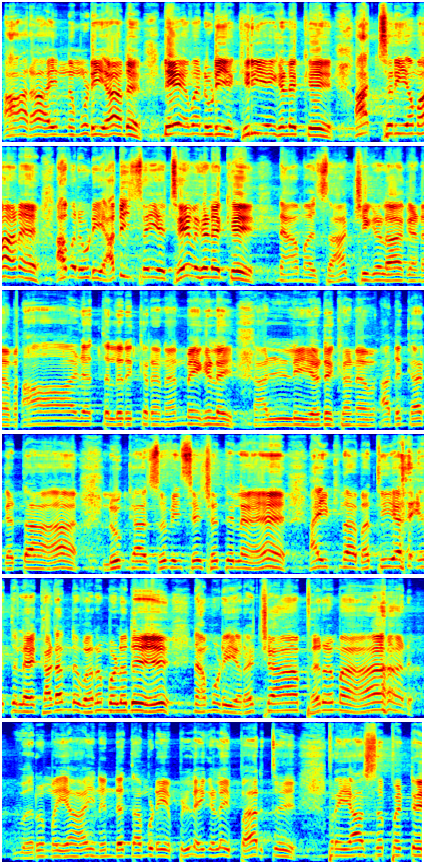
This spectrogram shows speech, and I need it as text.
ஆராய்ந்து முடியாத தேவனுடைய கிரியைகளுக்கு ஆச்சரியமான அவருடைய அதிசய செயல்களுக்கு நாம சாட்சிகளாக ஆழத்தில் இருக்கிற நன்மைகளை நல்ல அள்ளி எடுக்கணும். அதுக்காகத்தான் லூக்கா சுவிசேஷத்தில் ஐந்தாம் அத்தியாயத்தில் கடந்து வரும் பொழுது நம்முடைய ரட்சா பெருமான் வெறுமையாய் நின்ற தம்முடைய பிள்ளைகளை பார்த்து பிரயாசப்பட்டு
